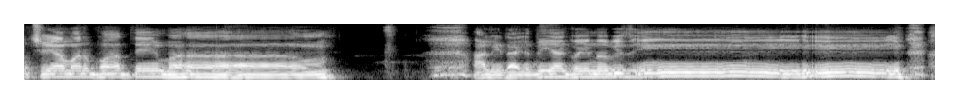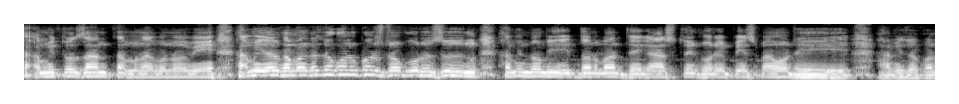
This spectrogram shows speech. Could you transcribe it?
হচ্ছে আমার ভাতে মা আলী ডাক দিয়া কই নবীজি, আমি তো জানতাম না গো নবী। আমি আমাকে যখন প্রশ্ন করেছেন, আমি নবীর দরবার থেকে আসতে করে পিছপা ওঠে। আমি যখন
